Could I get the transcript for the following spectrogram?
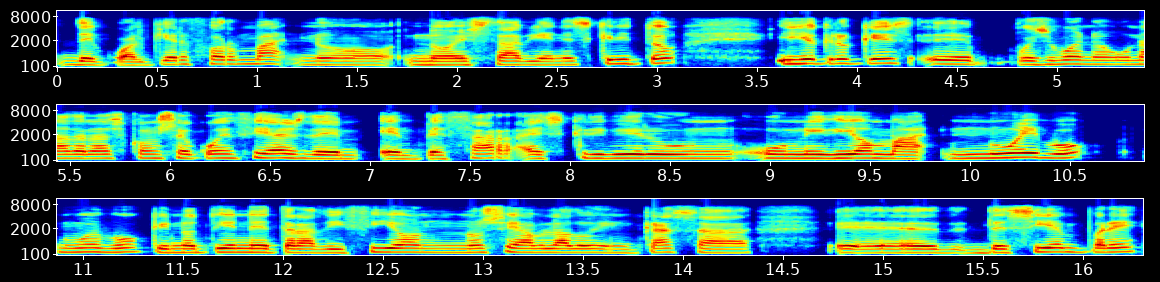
de cualquier forma, no, no está bien escrito y yo creo que es, eh, pues bueno, una de las consecuencias de empezar a escribir un, idioma nuevo, nuevo, que no tiene tradición, no se ha hablado en casa eh, de siempre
